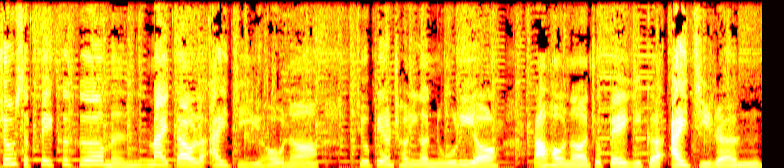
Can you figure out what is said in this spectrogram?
Joseph 被哥哥们卖到了埃及以后呢，就变成一个奴隶哦。然后呢，就被一个埃及人。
